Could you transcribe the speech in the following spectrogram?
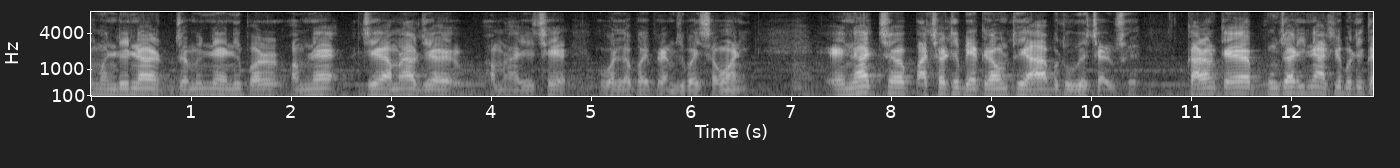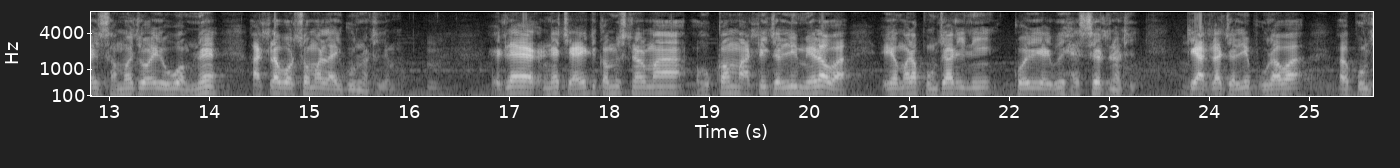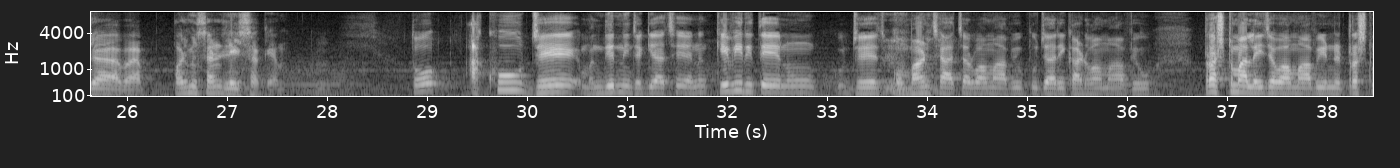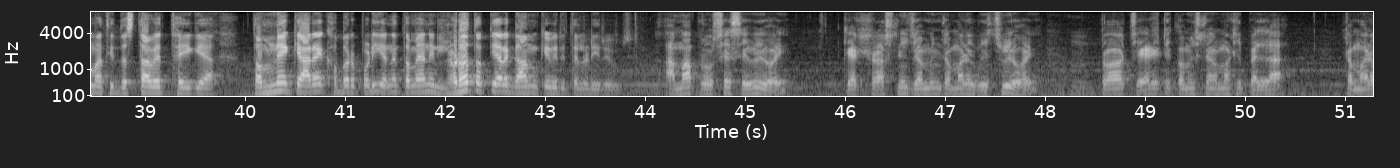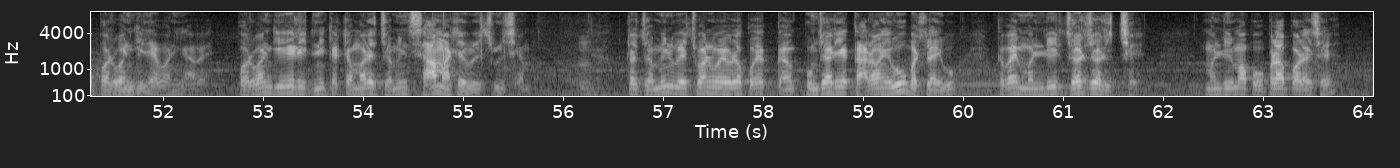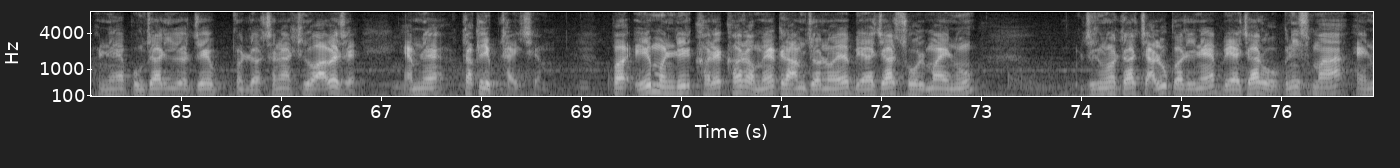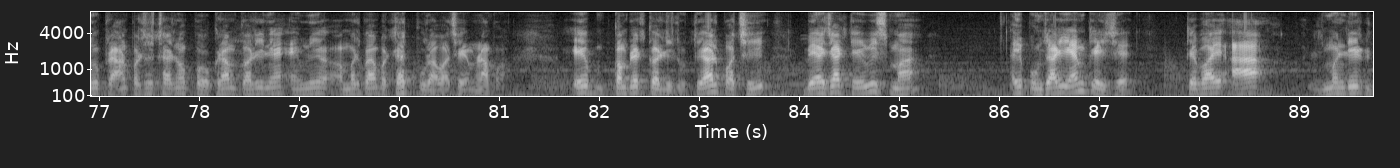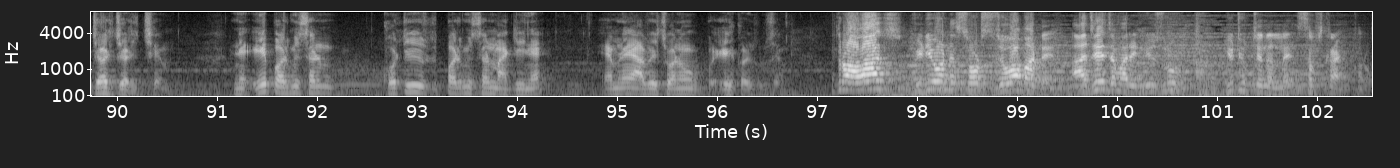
મંદિરના જમીનને એની પર અમને જે હમણાં જે હમણાં એ છે વલ્લભભાઈ પ્રેમજીભાઈ સવાણી, એના જ પાછળથી બેકગ્રાઉન્ડથી આ બધું વેચાયું છે. કારણ કે પૂંજારીને આટલી બધી કંઈ સમજ હોય એવું અમને આટલા વર્ષોમાં લાગ્યું નથી એમ. એટલે ને ચેરિટી કમિશનરમાં હુકમ આટલી જલ્દી મેળવવા એ અમારા પૂંજારીની કોઈ એવી હેસિયત નથી કે આટલા જલ્દી પુરાવા પૂંજા પરમિશન લઈ શકે એમ. તો આખું જે મંદિરની જગ્યા છે એને કેવી રીતે એનું જે કૌભાંડ છે આચરવામાં આવ્યું પૂજારી કાઢવામાં આવ્યું ટ્રસ્ટમાં લઈ જવામાં આવી અને ટ્રસ્ટમાંથી દસ્તાવેજ થઈ ગયા. તમને ક્યારે ખબર પડી અને તમે આની લડત અત્યારે ગામ કેવી રીતે લડી રહ્યું છે? આમાં પ્રોસેસ એવી હોય કે ટ્રસ્ટની જમીન તમારે વેચવી હોય તો ચેરિટી કમિશનરમાંથી પહેલાં તમારે પરવાનગી લેવાની આવે. પરવાનગી એ રીતની કે તમારે જમીન શા માટે વેચવી છે એમ? તો જમીન વેચવાનું એ લોકોએ એક પૂંજારીએ કારણ એવું બતલાવ્યું કે ભાઈ મંદિર જર્જરિત છે. મંદિરમાં પોપડા પડે છે અને પૂંજારી જે દર્શનાર્થીઓ આવે છે, એમને તકલીફ થાય છે એમ. પણ એ મંદિર ખરેખર અમે ગ્રામજનોએ બે હજાર સોળમાં એનું જીર્ણોદ્ધાર ચાલુ કરીને બે હજાર ઓગણીસમાં એનું પ્રાણ પ્રતિષ્ઠાનો પ્રોગ્રામ કરીને એમની અમારી પાસે બધા જ પુરાવા છે એમના પણ એ કમ્પ્લીટ કરી દીધું. ત્યાર પછી બે હજાર ત્રેવીસમાં એ પૂંજારી એમ કહે છે કે ભાઈ આ મંદિર જર્જરિત છે એમ. ને એ પરમિશન, ખોટી પરમિશન માગીને એમણે આ વેચવાનું એ કર્યું છે મિત્રો, આવા જ વીડિયો અને શોર્ટ્સ જોવા માટે આજે જ અમારી ન્યૂઝ રૂમ યુટ્યુબ ચેનલને સબસ્ક્રાઇબ કરો.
